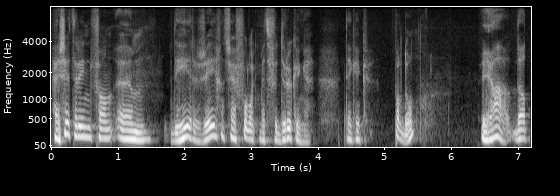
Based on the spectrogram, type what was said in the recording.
Hij zet erin van, ehm, de Heere zegent zijn volk met verdrukkingen. Denk ik, pardon? Ja, dat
